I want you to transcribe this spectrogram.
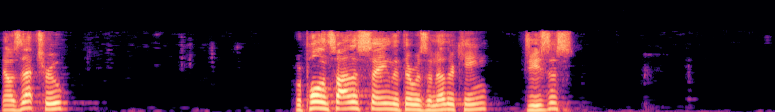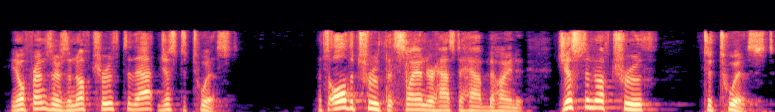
Now, is that true? Were Paul and Silas saying that there was another king, Jesus? You know, friends, there's enough truth to that just to twist. That's all the truth that slander has to have behind it. Just enough truth to twist.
